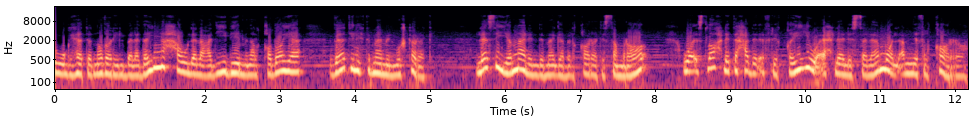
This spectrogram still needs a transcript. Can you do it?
وجهات نظر البلدين حول العديد من القضايا ذات الاهتمام المشترك لا سيما الاندماج بالقارة السمراء وإصلاح الاتحاد الإفريقي وإحلال السلام والأمن في القارة.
